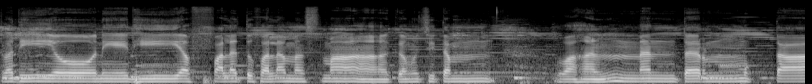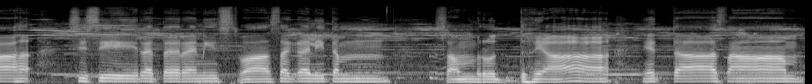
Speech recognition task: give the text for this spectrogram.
త్వదీయో నేధీయ ఫలతు ఫలమస్మాకముచితం వహన్నంతర్ముక్తా శిశిరతరనిశ్వాసగలితం సమృద్ధ్యా ఎత్తాసాం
